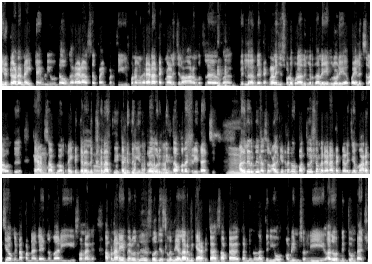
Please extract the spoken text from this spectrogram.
இருட்டான நைட் டைம்லயும் வந்து அவங்க ரேடார்ஸை பயன்படுத்தி யூஸ் பண்ணாங்க அந்த ரேடார் டெக்னாலஜி எல்லாம் ஆரம்பத்துல வெளில அந்த டெக்னாலஜி சொல்லக்கூடாதுங்கிறதால எங்களுடைய பைலட்ஸ் எல்லாம் வந்து கேரட். சாப்பிடுவாங்க நைட்டு கண்ணு. கண்ணா கண்ணு தெரியுன்ற ஒரு மித் அப்பதான் கிரியேட் ஆச்சு. அதுல இருந்து என்ன சொல் அது கிட்டத்தட்ட ஒரு பத்து வருஷம் அந்த ரேடார் டெக்னாலஜியை மறைச்சு அவங்க என்ன பண்ணாங்க இந்த மாதிரி சொன்னாங்க அப்ப நிறைய பேர் வந்து. சோல்ஜர்ஸ்ல இருந்து எல்லாருமே கேரட் சாப்பிட்டா கண்ணு நல்லா தெரியும் அப்படின்னு சொல்லி அது ஒரு மித்து உண்டாச்சு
